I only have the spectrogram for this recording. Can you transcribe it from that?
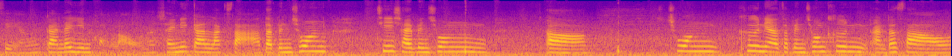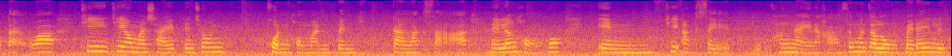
เสียงการได้ยินของเรานะใช้ในการรักษาแต่เป็นช่วงที่ใช้เป็นช่วงเอ่อช่วงคลื่นเนี่ยจะเป็นช่วงคลื่นอันตราซาวด์แต่ว่าที่ที่เอามาใช้เป็นช่วงผลของมันเป็น การรักษาในเรื่องของพวกเอ็นที่อักเสบอยู่ข้างในนะคะ ซึ่งมันจะลงไปได้ลึก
